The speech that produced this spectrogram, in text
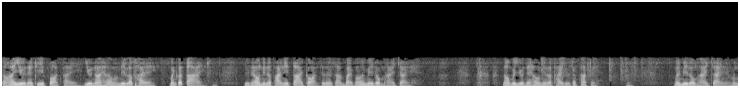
ต่อให้อยู่ในที่ปลอดภัย อยู่ในห้องนิรภัย มันก็ตาย อยู่ในห้องนิรภัยนี่ตายก่อนเสียด้วยซ้ำไปเพราะไม่มีลมหายใจลองไปอยู่ในห้องนิรภัยดูสักพักเลยไม่มีลมหายใจมัน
